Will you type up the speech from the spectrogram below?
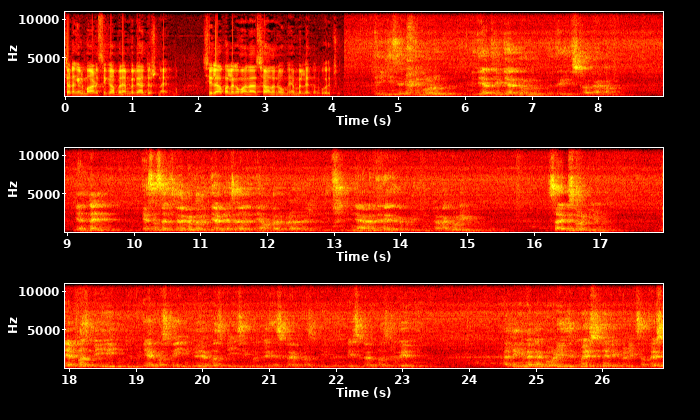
ചടങ്ങിൽ മാണിസികാപ്പൻ എം എൽ എ അധ്യക്ഷനായിരുന്നു. ശിലാഫലകം അനാച്ഛാദനവും എം എൽ എ നിർവഹിച്ചു. എനിക്ക് നിങ്ങളോട് വിദ്യാർത്ഥി വിദ്യാർത്ഥികളോട് പ്രത്യേക ഇഷ്ടമാണ്. കാരണം എന്റെ എസ് എസ് എൽ സി വരെയുള്ള ഞാൻ പലപ്പോഴാണ് ഞാനെന്തിനാ ഇതൊക്കെ പഠിക്കും. കണക്കോടി സയൻസ് പഠിക്കും. A plus B A plus B into A plus B equal to A square plus B B square plus two A അല്ലെങ്കിൽ എന്നെ body is a philosophy it suffers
